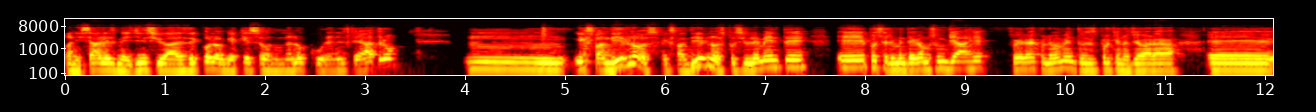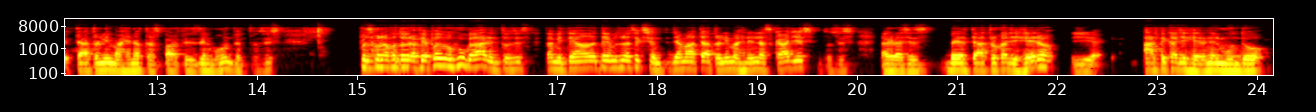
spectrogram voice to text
Manizales, Medellín, ciudades de Colombia que son una locura en el teatro. Mm, expandirnos, expandirnos, posiblemente, eh, posteriormente hagamos un viaje fuera de Colombia, entonces, ¿por qué no llevar a eh, teatro la imagen a otras partes del mundo? Entonces, pues con la fotografía podemos jugar, entonces también te- tenemos una sección llamada Teatro de la Imagen en las calles, entonces la gracia es ver teatro callejero y eh, arte callejero en el mundo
